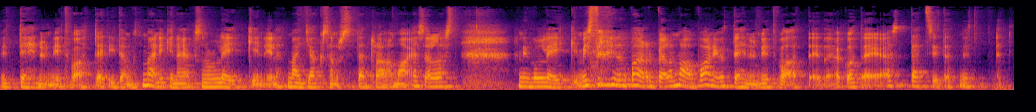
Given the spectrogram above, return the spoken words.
nyt tehnyt niitä vaatteita itse. Mutta mä en ikinä jaksanut leikkiä niille. Mä en jaksanut sitä draamaa ja sellaista niin kuin leikkimistä niillä barbeilla. Mä oon vaan niin kuin, tehnyt niitä vaatteita ja koteja ja that's it, että nyt, et.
